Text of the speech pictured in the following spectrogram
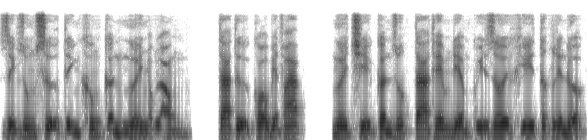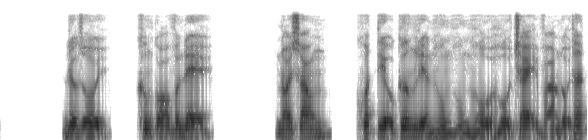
dịch dung sự tình không cần ngươi nhọc lòng, ta tự có biện pháp, ngươi chỉ cần giúp ta thêm điểm quỷ giới khí tức liền được. Được rồi, không có vấn đề. Nói xong, khuất tiểu cương liền hùng hùng hổ hổ chạy vào nội thất,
